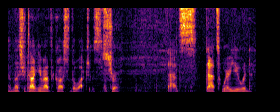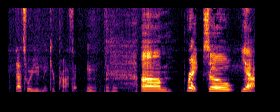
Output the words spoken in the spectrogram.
Unless you're talking about the cost of the watches. It's true. That's that's where you would that's where you'd make your profit. Mm, Um, right. So yeah,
